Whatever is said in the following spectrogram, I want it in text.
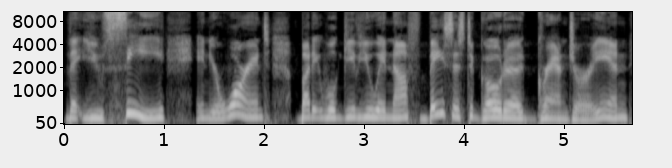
that you see in your warrant, but it will give you enough basis to go to grand jury and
